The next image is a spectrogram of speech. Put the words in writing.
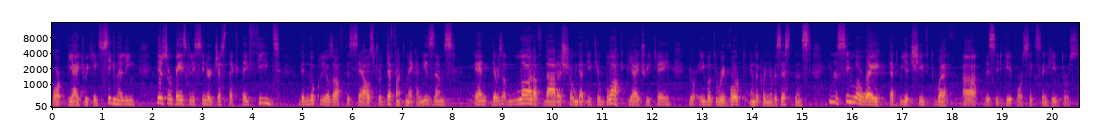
or PI3K signaling. These are basically synergistic. They feed the nucleus of the cells through different mechanisms and there is a lot of data showing that if you block PI3K, you're able to revert endocrine resistance in a similar way that we achieved with uh, the CDK4/6 inhibitors.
